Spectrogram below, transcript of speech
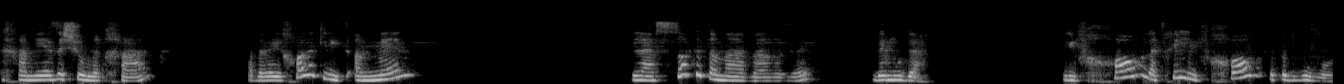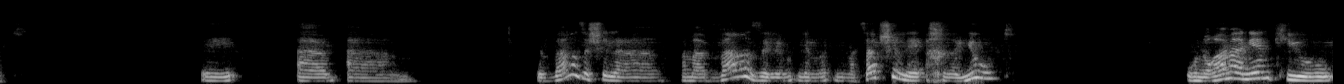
ככה מאיזשהו מרחק, אבל היכולת להתאמן, לעשות את המעבר הזה במודע. לבחור, להתחיל לבחור את התגובות. אה, הדבר הזה של המעבר הזה למצב של אחריות, הוא נורא מעניין כי הוא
